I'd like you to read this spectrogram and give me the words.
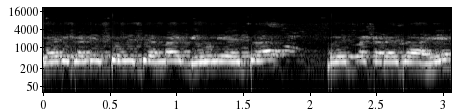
या ठिकाणी तुम्ही त्यांना घेऊन यायचा प्रयत्न करायचा आहे.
